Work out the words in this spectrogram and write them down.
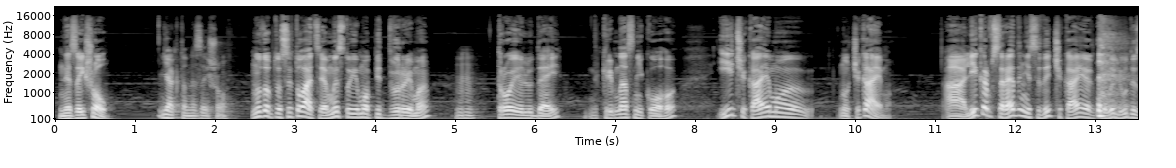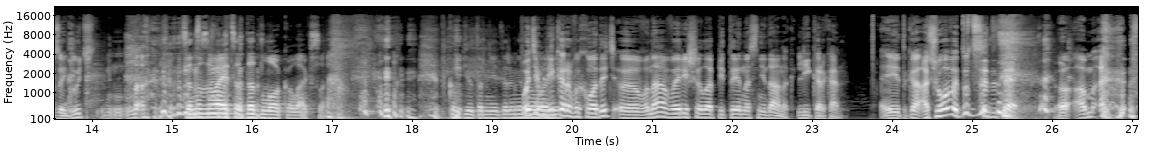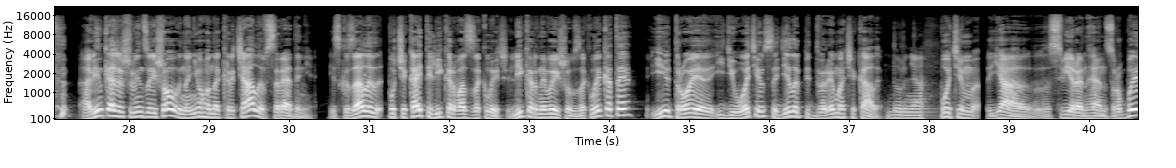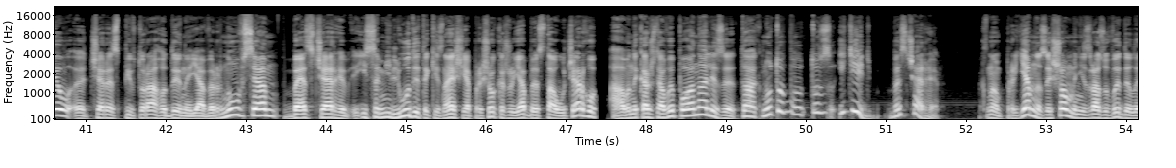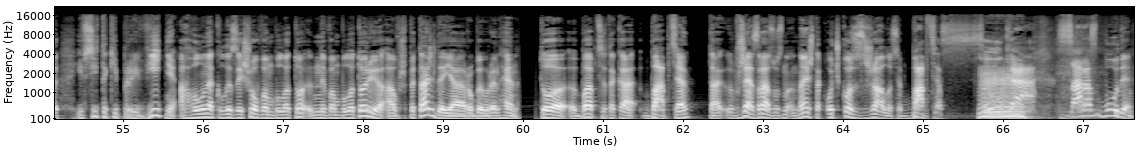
не зайшов. Як то не зайшов? Ну тобто, ситуація: ми стоїмо під дверима, Угу. троє людей, крім нас нікого, і чекаємо. Ну, чекаємо. А лікар всередині сидить, чекає, коли люди зайдуть. Це називається дедлок, Олекса. В комп'ютерній термінології. Потім лікар виходить, е, вона вирішила піти на сніданок, лікарка. І така, а чого ви тут сидите? А, а а він каже, що він зайшов і на нього накричали всередині і сказали: почекайте, лікар вас закличе. Лікар не вийшов закликати, і троє ідіотів сиділи під дверима, чекали. Дурня. Потім я свій рентген зробив. е, Через півтора години я вернувся без черги. І самі люди такі, знаєш, я прийшов, кажу, я би став у чергу. А вони кажуть, а ви по аналізи? Так, ну то, то ідіть без черги. Ну, приємно, зайшов, мені зразу видали, і всі такі привітні. А головне, коли зайшов в амбулаторію, не в амбулаторію, а в шпиталь, де я робив рентген, то бабця така, бабця, так, вже зразу, знаєш, так очко зжалося. Бабця, сука, зараз буде.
